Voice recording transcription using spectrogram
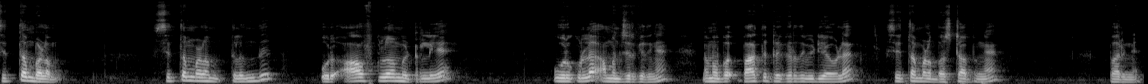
சித்தம்பலம். சித்தம்பலத்துலேருந்து ஒரு ஆஃப் கிலோமீட்டர்லேயே ஊருக்குள்ளே அமைஞ்சிருக்குதுங்க. நம்ம ப- வீடியோவில் சித்தம்பலம் பஸ் ஸ்டாப்புங்க பாருங்கள்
